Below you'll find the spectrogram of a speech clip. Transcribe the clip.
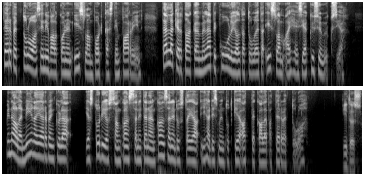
Tervetuloa Sinivalkoinen Islam-podcastin pariin. Tällä kertaa käymme läpi kuulijoilta tulleita islam-aiheisia kysymyksiä. Minä olen Niina Järvenkylä ja studiossa on kanssani tänään kansanedustaja jihadismin tutkija Atte Kaleva. Tervetuloa. Kiitos.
